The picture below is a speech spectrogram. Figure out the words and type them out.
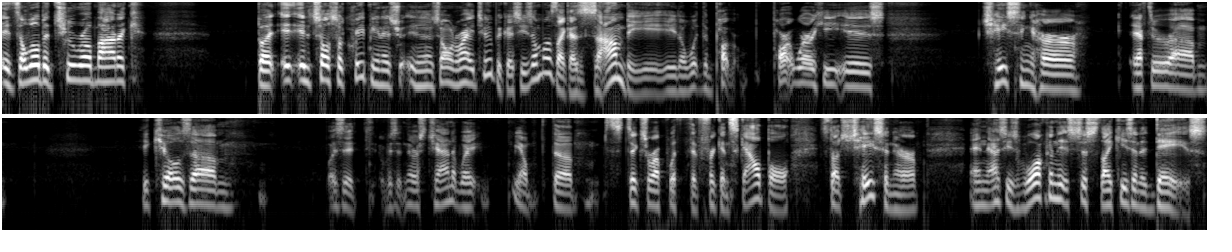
it's a little bit too robotic but it, it's also creepy in its, in its own right too because he's almost like a zombie you know with the part where he is chasing her after um, he kills um, was it was it Nurse Janet? Wait, you know, the sticks her up with the freaking scalpel, starts chasing her, and as he's walking, it's just like he's in a daze.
